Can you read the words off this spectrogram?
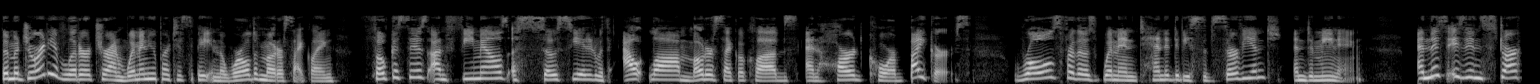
the majority of literature on women who participate in the world of motorcycling focuses on females associated with outlaw motorcycle clubs and hardcore bikers. Roles for those women tended to be subservient and demeaning. And this is in stark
